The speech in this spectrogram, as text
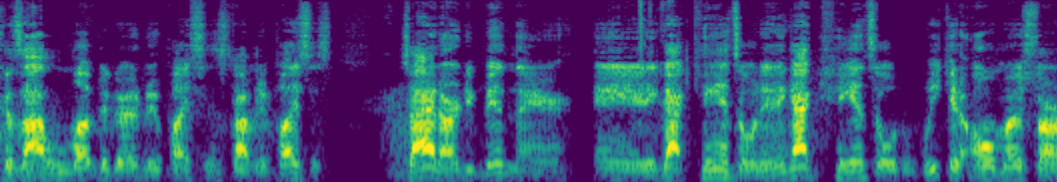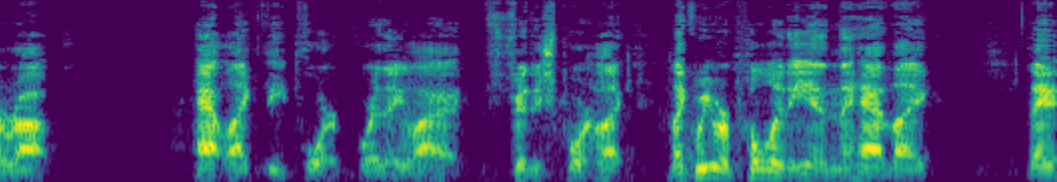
because I love to go to new places and stop new places. So I had already been there and it got canceled. And it got canceled. We could almost arrive at like the port where they like finish port. Like like we were pulling in. They had like they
